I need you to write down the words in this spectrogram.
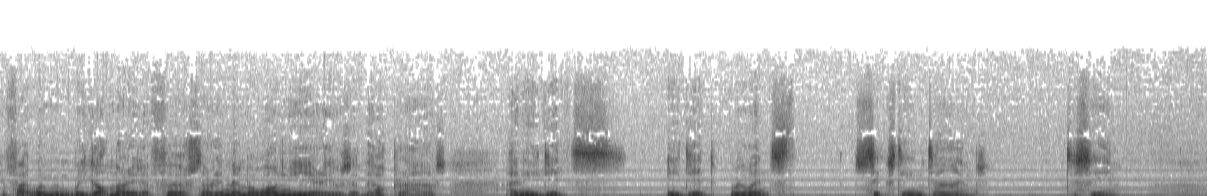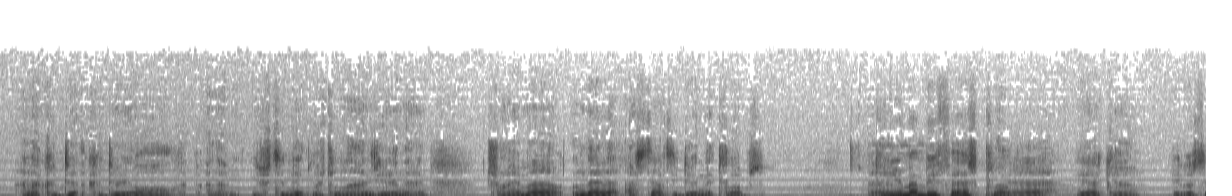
In fact, when we got married at first, I remember one year he was at the Opera House, and he did. He did. We went 16 times to see him, and I could do. I could do it all. And I used to nick little lines here and there, and try them out. And then I started doing the clubs. Can you remember your first club? Yeah, yeah, I can. It was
